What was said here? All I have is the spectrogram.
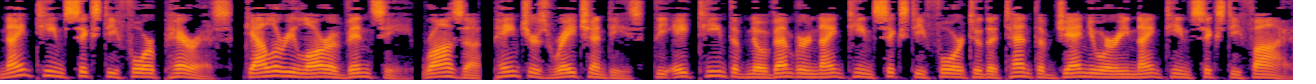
1964 Paris, Gallery Lara Vincy, Raza, Painters Recentes, 18 November 1964 to 10 January 1965.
